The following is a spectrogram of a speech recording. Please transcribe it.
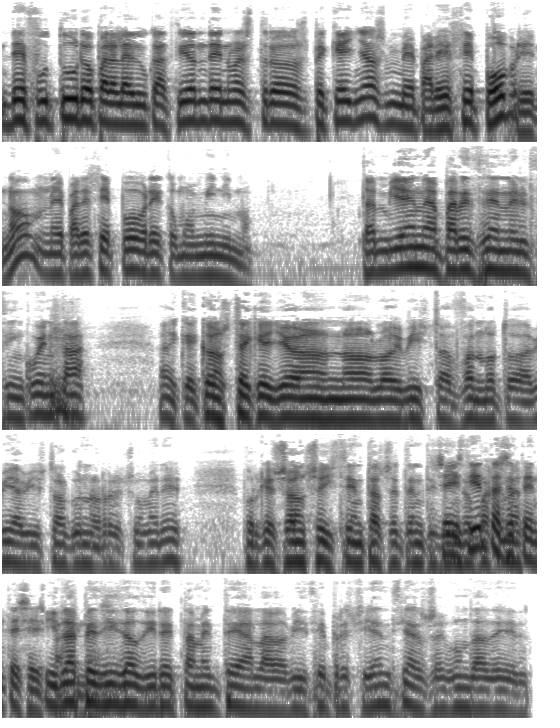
de futuro para la educación de nuestros pequeños, me parece pobre, ¿no? Me parece pobre como mínimo. También aparece en el 50 que conste que yo no lo he visto a fondo todavía, he visto algunos resúmenes, porque son 675 676 y la he pedido directamente a la vicepresidencia segunda del,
